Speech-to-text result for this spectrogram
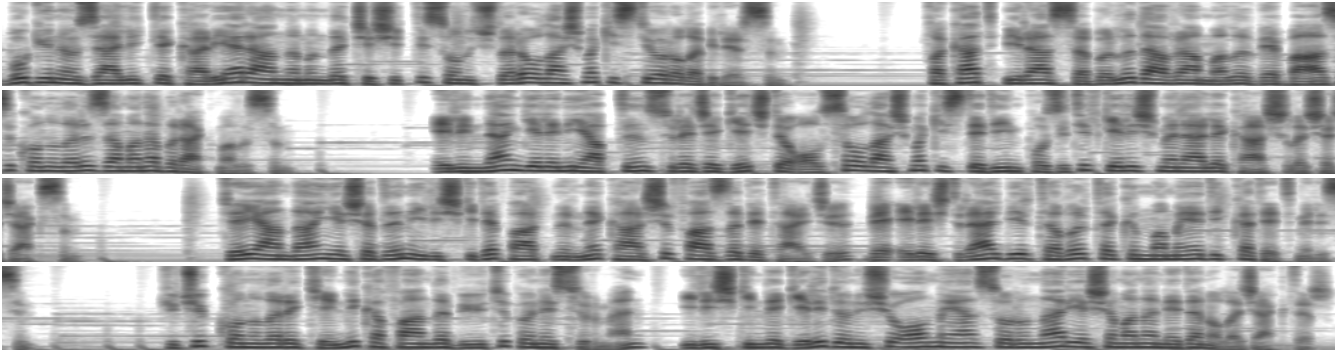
Bugün özellikle kariyer anlamında çeşitli sonuçlara ulaşmak istiyor olabilirsin. Fakat biraz sabırlı davranmalı ve bazı konuları zamana bırakmalısın. Elinden geleni yaptığın sürece geç de olsa ulaşmak istediğin pozitif gelişmelerle karşılaşacaksın. Yandan yaşadığın ilişkide partnerine karşı fazla detaycı ve eleştirel bir tavır takınmamaya dikkat etmelisin. Küçük konuları kendi kafanda büyütüp öne sürmen, ilişkinde geri dönüşü olmayan sorunlar yaşamana neden olacaktır.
